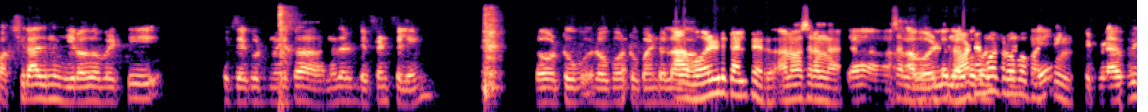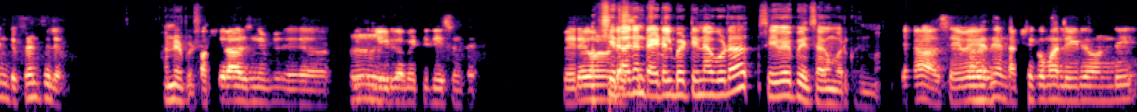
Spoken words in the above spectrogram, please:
పక్షిరాజుని హీరోగా పెట్టి if they could make another different film two Robo two point ఆ వరల్డ్ కలిపారు అనవసరంగా. World not about Robo first thing it would have been different film hundred percent పక్షిరాజ్ని Hmm. లీడ్గా పెట్టి తీసుంటే వేరే పక్షిరాజ్ అని టైటిల్ పెట్టినా కూడా సేవ్ అయిపోయింది సగం వరకు సినిమా. సేవ్ అయ్యేది. అండ్ అక్షయ్ కుమార్ లీడ్గా ఉండి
